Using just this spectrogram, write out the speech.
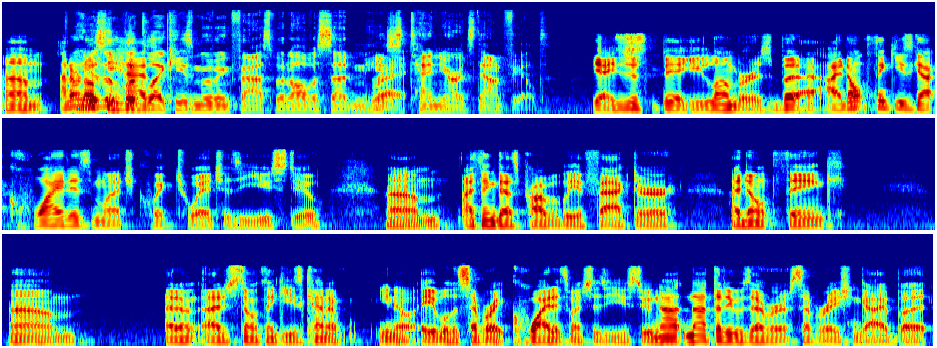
Um, I don't know. he know. Doesn't if he look has... like he's moving fast, but all of a sudden he's right. ten yards downfield. Yeah, he's just big. He lumbers, but I don't think he's got quite as much quick twitch as he used to. Um, I think that's probably a factor. I don't think, um, I don't, I just don't think he's kind of you know able to separate quite as much as he used to. Not not that he was ever a separation guy, but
